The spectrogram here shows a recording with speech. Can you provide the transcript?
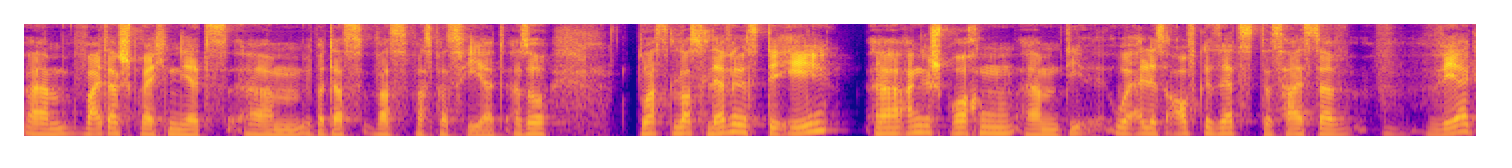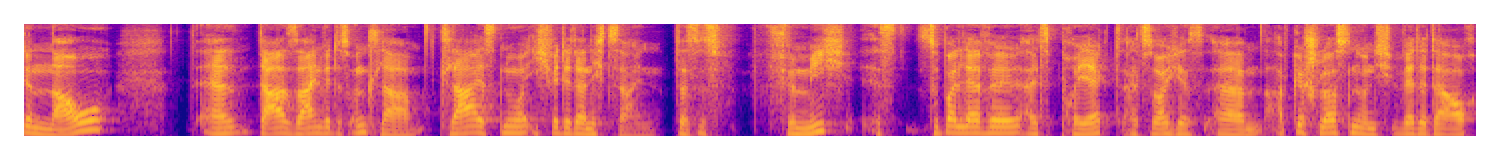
ähm, weitersprechen jetzt ähm, über das, was, was passiert. Also, du hast lostlevels.de äh, angesprochen. Ähm, die URL ist aufgesetzt. Das heißt, da wer genau äh, da sein wird, ist unklar. Klar ist nur, ich werde da nicht sein. Das ist für mich ist Superlevel als Projekt als solches ähm, abgeschlossen und ich werde da auch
